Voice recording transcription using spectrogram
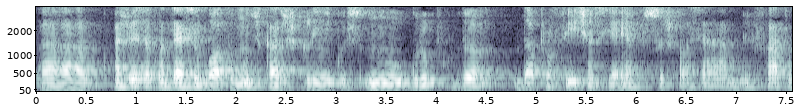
Uh, às vezes acontece, eu boto muitos casos clínicos no grupo da, da Proficiency, aí as pessoas falam assim, ah, de fato,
